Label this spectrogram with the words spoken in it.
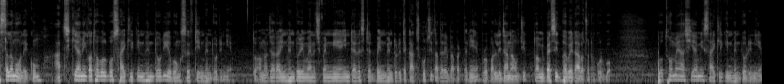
আসসালামু আলাইকুম। আজকে আমি কথা বলব সাইক্লিক ইনভেন্টরি এবং সেফটি ইনভেন্টরি নিয়ে। তো আমরা যারা ইনভেন্টরি ম্যানেজমেন্ট নিয়ে ইন্টারেস্টেড বা ইনভেন্টরিতে কাজ করছি, তাদের এই ব্যাপারটা নিয়ে প্রপারলি জানা উচিত। তো আমি বেসিকভাবে এটা আলোচনা করব। প্রথমে আসি আমি সাইক্লিক ইনভেন্টরি নিয়ে।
